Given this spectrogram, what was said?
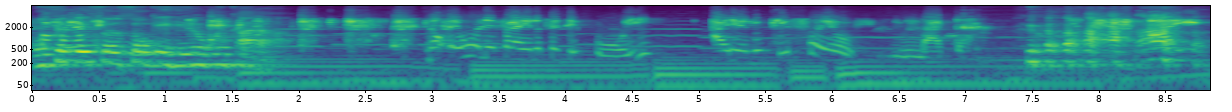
eu você pensou, eu assim, sou guerreiro, eu vou encarar. Não, eu olhei pra ele e falei assim, oi? Aí ele, o que foi? Eu, nada. Aí,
